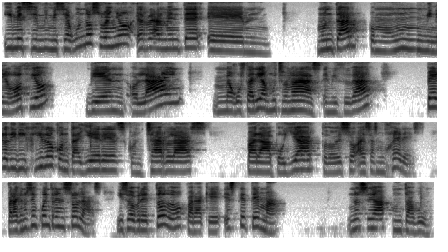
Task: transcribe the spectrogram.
Y mi, segundo sueño es realmente em, montar como un mi negocio bien online. Me gustaría mucho más en mi ciudad, pero dirigido con talleres, con charlas, para apoyar todo eso a esas mujeres, para que no se encuentren solas y sobre todo para que este tema no sea un tabú,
